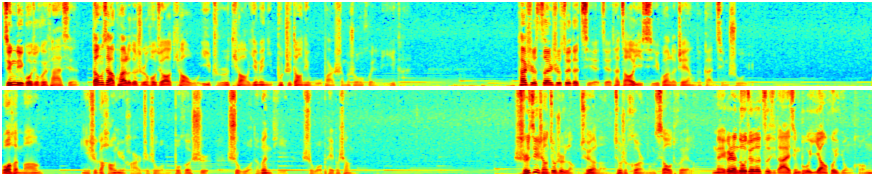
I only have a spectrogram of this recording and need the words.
经历过就会发现，当下快乐的时候就要跳舞，一直跳，因为你不知道那舞伴什么时候会离开。她是三十岁的姐姐，她早已习惯了这样的感情术语。我很忙，你是个好女孩，只是我们不合适，是我的问题，是我配不上你。实际上就是冷却了，就是荷尔蒙消退了。每个人都觉得自己的爱情不一样，会永恒，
